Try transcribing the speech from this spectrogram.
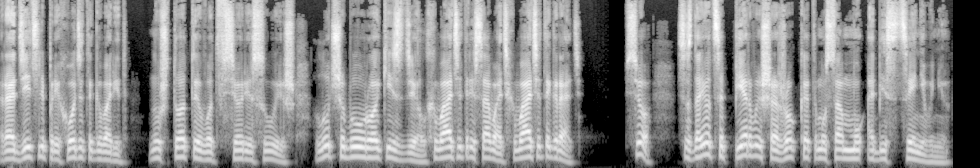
Родитель приходит и говорит, «Ну что ты вот все рисуешь? Лучше бы уроки сделал, хватит рисовать, хватит играть». Все, создается первый шажок к этому самому обесцениванию.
